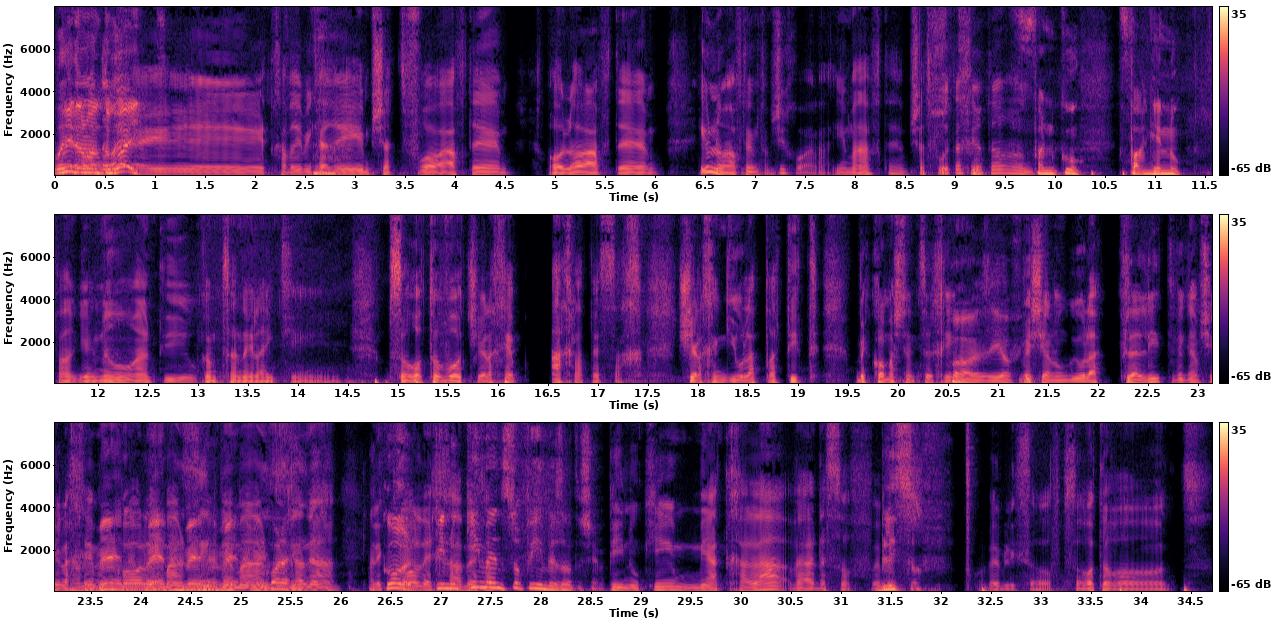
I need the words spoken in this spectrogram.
We don't want to wait. חברים יקרים, שתפו, אהבתם או לא אהבתם. אם לא אהבתם, תמשיכו הלאה. אם אהבתם, שתפו את הסרטון. פנקו, פרגנו. פרגנו, אל תהיו קמצני לייקים. בשורות טובות, שיהיה לכם אחלה פסח. שיהיה לכם גאולה פרטית בכל מה שאתם צריכים. או, איזה יופי. ושיהיה לנו גאולה כללית, וגם שיהיה לכם אמן, כל אמן, מאזין אמן, ומאזינה. הכל, לכל אחד פינוקים. אינסופיים בעזרת השם. פינוקים מההתחלה ועד הסוף. בלי סוף. ובלי סוף. בשורות טובות.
